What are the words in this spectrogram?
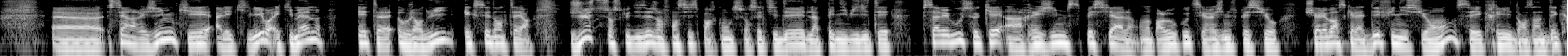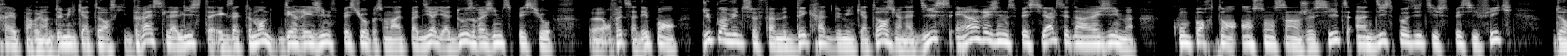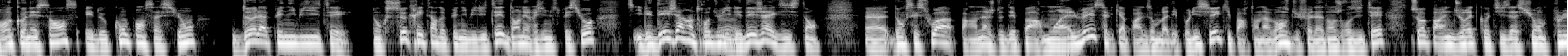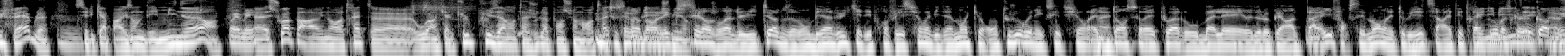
Euh, c'est un régime qui est à l'équilibre et qui même est euh, aujourd'hui excédentaire. Juste sur ce que disait Jean-Francis par contre, sur cette idée de la pénibilité. Savez-vous ce qu'est un régime spécial? On en parle beaucoup de ces régimes spéciaux. Je suis allé voir ce qu'est la définition. C'est écrit dans un décret paru en 2014 qui dresse la liste exactement des régimes spéciaux. Parce qu'on n'arrête pas de dire il y a 12 régimes spéciaux. Euh, en fait, ça dépend. Du point de vue de ce fameux décret de 2014, il y en a 10. Et un régime spécial, c'est un régime comportant en son sein, je cite, un dispositif spécifique de reconnaissance et de compensation de la pénibilité. Donc ce critère de pénibilité dans les régimes spéciaux, il est déjà introduit, il est déjà existant. Euh, donc c'est soit par un âge de départ moins élevé, c'est le cas par exemple bah, des policiers qui partent en avance du fait de la dangerosité, soit par une durée de cotisation plus faible, mmh. c'est le cas par exemple des mineurs, euh, soit par une retraite euh, ou un calcul plus avantageux de la pension de retraite. tout à l'heure dans l'excellent journal de 8 heures, nous avons bien vu qu'il y a des professions évidemment qui auront toujours une exception. Être danseur étoile au ballet de l'Opéra de Paris, forcément on est obligé de s'arrêter très tôt parce que le corps bah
